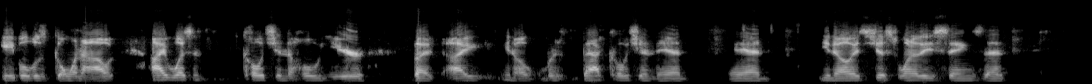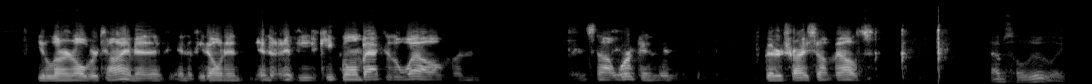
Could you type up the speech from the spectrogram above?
Gable was going out. I wasn't coaching the whole year, but I, you know, was back coaching then. And, you know, it's just one of these things that you learn over time. And if, and if you don't, and if you keep going back to the well and it's not working, then better try something else. Absolutely.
